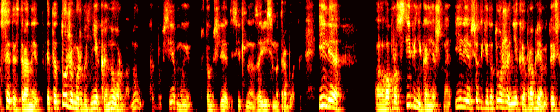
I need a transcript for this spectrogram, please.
с этой стороны это тоже может быть некая норма. Ну, как бы все мы, том числе, действительно зависим от работы. Или а, вопрос степени, конечно, или все-таки это тоже некая проблема. То есть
